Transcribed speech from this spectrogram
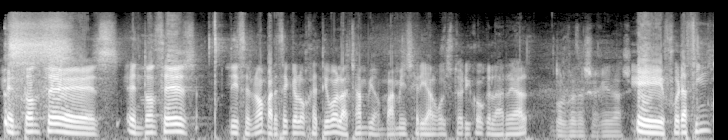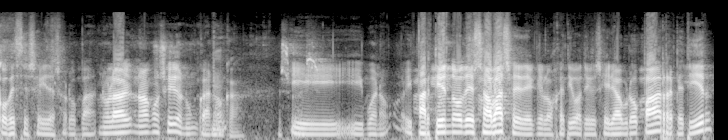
Entonces, entonces dices, no, parece que el objetivo de la Champions, para mí sería algo histórico que la Real Dos veces seguidas. sí. eh, fuera cinco veces seguidas a Europa. No lo ha, no lo ha conseguido nunca, ¿no? Nunca. Y, y bueno, y partiendo de esa base de que el objetivo tiene que ser ir a Europa, repetir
